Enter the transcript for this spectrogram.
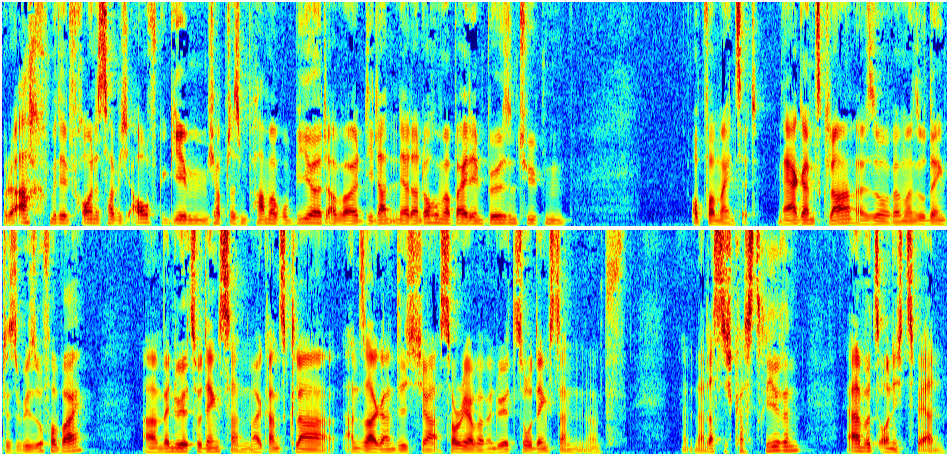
Oder ach, mit den Frauen, das habe ich aufgegeben, ich habe das ein paar Mal probiert, aber die landen ja dann doch immer bei den bösen Typen. Opfer-Mindset. Ja, ganz klar. Also, wenn man so denkt, ist sowieso vorbei. Ähm, wenn du jetzt so denkst, dann mal ganz klar Ansage an dich, ja, sorry, aber wenn du jetzt so denkst, dann, äh, pff, dann lass dich kastrieren. Ja, dann wird es auch nichts werden.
